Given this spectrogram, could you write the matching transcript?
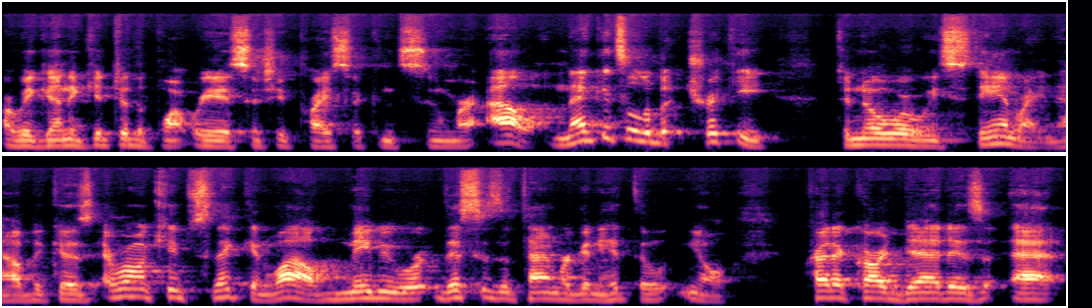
Are we going to get to the point where you essentially price a consumer out? And that gets a little bit tricky to know where we stand right now because everyone keeps thinking, wow, maybe we're this is the time we're going to hit the, you know, credit card debt is at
